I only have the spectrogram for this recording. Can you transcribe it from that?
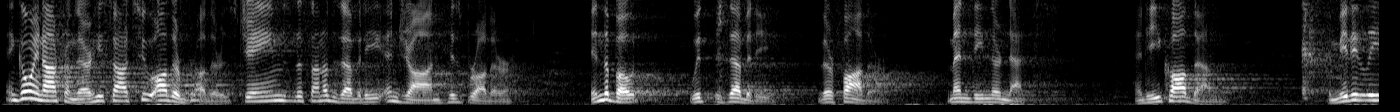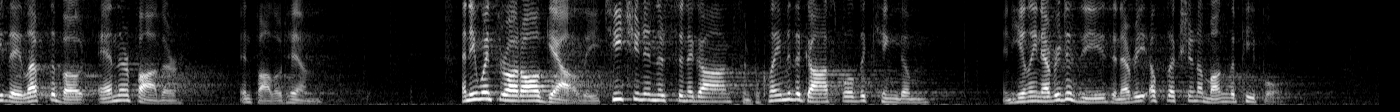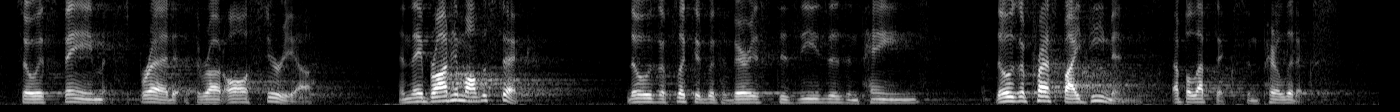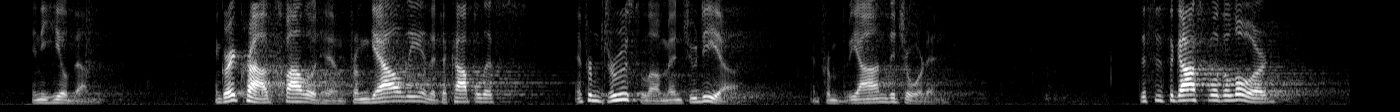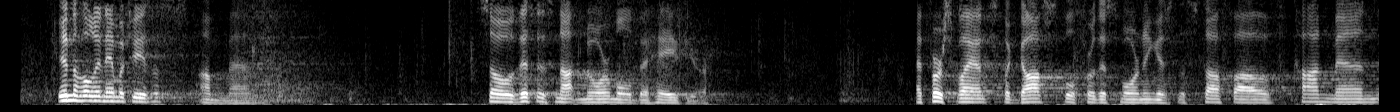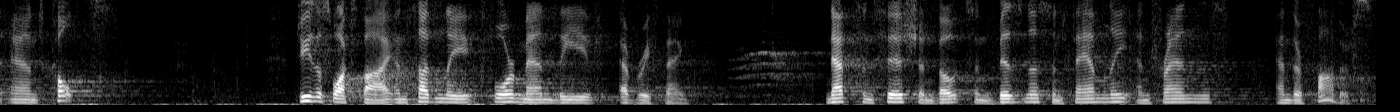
And going on from there, he saw two other brothers, James the son of Zebedee and John his brother, in the boat with Zebedee, their father, mending their nets. And he called them. Immediately they left the boat and their father and followed him. And he went throughout all Galilee, teaching in their synagogues and proclaiming the gospel of the kingdom and healing every disease and every affliction among the people. So his fame spread throughout all Syria. And they brought him all the sick, those afflicted with various diseases and pains, those oppressed by demons, epileptics, and paralytics, and he healed them. And great crowds followed him from Galilee and the Decapolis, and from Jerusalem and Judea, and from beyond the Jordan. This is the gospel of the Lord. In the holy name of Jesus, Amen. So, this is not normal behavior. At first glance, the gospel for this morning is the stuff of con men and cults. Jesus walks by, and suddenly four men leave everything nets and fish and boats and business and family and friends and their fathers.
